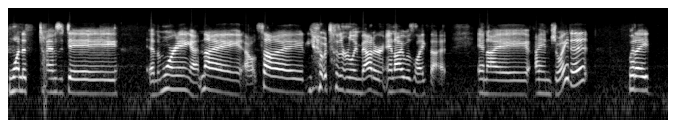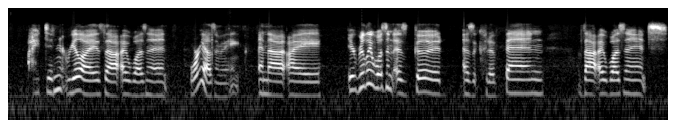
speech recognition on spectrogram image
one to times a day in the morning, at night, outside. You know, it doesn't really matter. And I was like that, and I I enjoyed it, but I I didn't realize that I wasn't orgasming and that I it really wasn't as good as it could have been. That I wasn't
